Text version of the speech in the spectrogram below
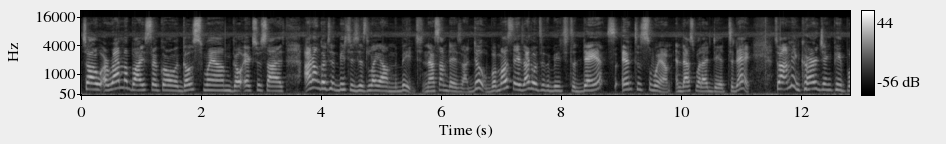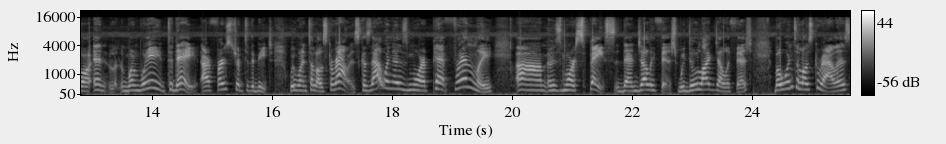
So I ride my bicycle, go swim, go exercise. I don't go to the beach to just lay out on the beach. Now some days I do, but most days I go to the beach to dance and to swim, and that's what I did today. So I'm encouraging people. And when we today, our first trip to the beach, we went to Los Corrales because that one is more pet friendly. Um, it's more space than jellyfish. We do like jellyfish, but went to Los Corrales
